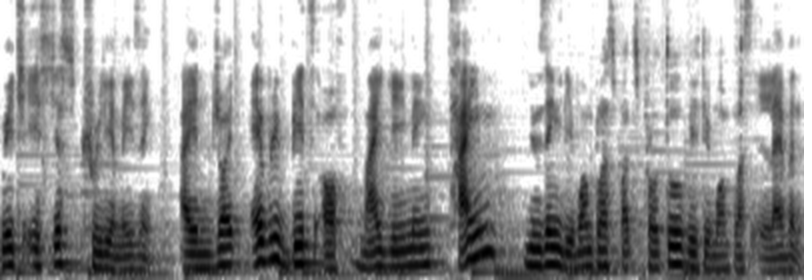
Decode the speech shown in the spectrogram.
which is just truly amazing. I enjoyed every bit of my gaming time using the OnePlus Buds Pro 2 with the OnePlus 11.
